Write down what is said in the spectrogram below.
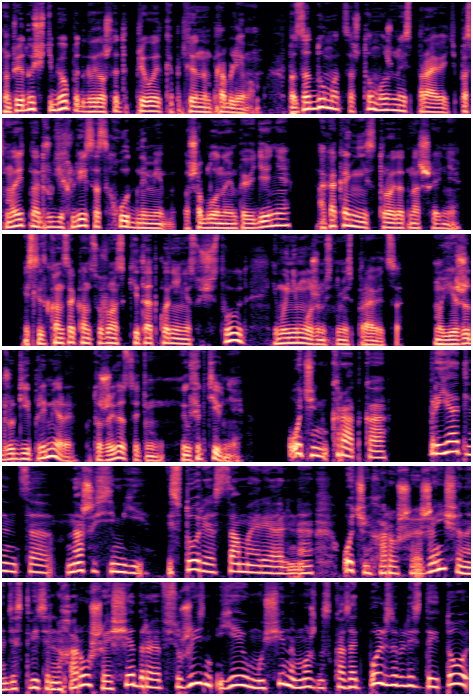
Но предыдущий тебе опыт говорил, что это приводит к определенным проблемам. Позадуматься, что можно исправить, посмотреть на других людей со сходными шаблонами поведения, а как они строят отношения. Если в конце концов у нас какие-то отклонения существуют, и мы не можем с ними справиться, но есть же другие примеры, кто живет с этим эффективнее. Очень кратко. Приятельница нашей семьи, История самая реальная. Очень хорошая женщина, действительно хорошая, щедрая. Всю жизнь ею мужчины, можно сказать, пользовались, да и то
